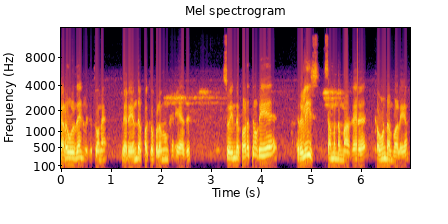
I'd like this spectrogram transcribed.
கடவுள் தான் எங்களுக்கு துணை. வேற எந்த பக்க பலமும் கிடையாது. ஸோ இந்த படத்தினுடைய ரிலீஸ் சம்பந்தமாக கவுண்டம்பாளையம்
